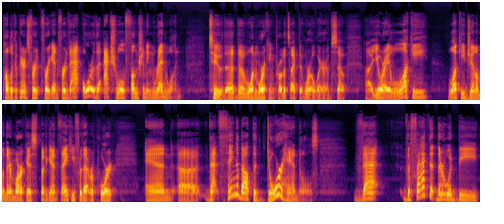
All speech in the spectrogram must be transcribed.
public appearance for for again for that or the actual functioning red one, too the the one working prototype that we're aware of. So uh, you are a lucky lucky gentleman there, Marcus. But again, thank you for that report. And uh, that thing about the door handles, that the fact that there would be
